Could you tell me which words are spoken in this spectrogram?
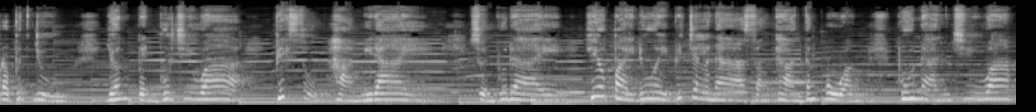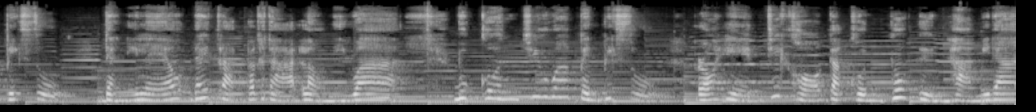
ประพฤติอยู่ ย่อมเป็นผู้ชื่อว่า ภิกษุหาไม่ได้ ส่วนผู้ใดเที่ยวไปด้วยพิจารณาสังขารทั้งปวง ผู้นั้นชื่อว่าภิกษุ ดังนี้แล้วได้ตรัสพระคาถาเหล่านี้ว่า บุคคลชื่อว่าเป็นภิกษุ เพราะเหตุที่ขอกับคนพวกอื่นหาไม่ได้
